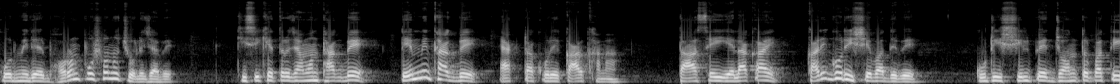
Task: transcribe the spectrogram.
কর্মীদের ভরণ পোষণও চলে যাবে। কৃষিক্ষেত্র যেমন থাকবে, তেমনি থাকবে একটা করে কারখানা। তা সেই এলাকায় কারিগরি সেবা দেবে। কুটির শিল্পের যন্ত্রপাতি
